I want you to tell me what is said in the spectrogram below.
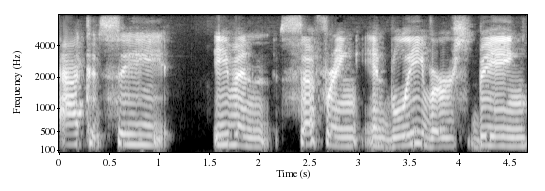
I could see even suffering in believers being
